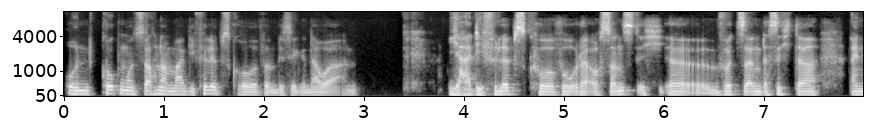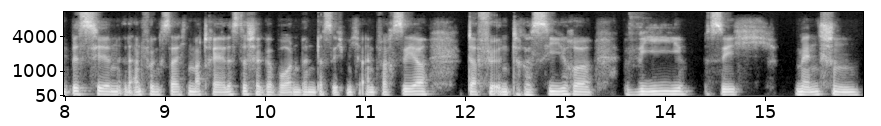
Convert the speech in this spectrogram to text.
und gucken uns doch nochmal die Phillips-Kurve ein bisschen genauer an. Ja, die Phillips-Kurve oder auch sonst. Ich äh, würde sagen, dass ich da ein bisschen in Anführungszeichen materialistischer geworden bin, dass ich mich einfach sehr dafür interessiere, wie sich Menschen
